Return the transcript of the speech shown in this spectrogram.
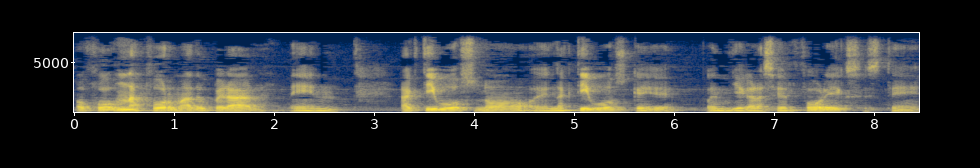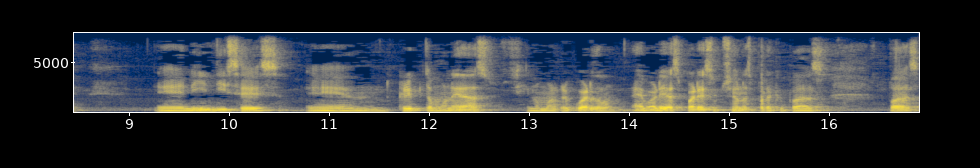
una forma de operar en activos, no en activos que pueden llegar a ser forex, este, en índices, en criptomonedas, si no mal recuerdo. Hay varias, opciones para que puedas, puedas,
